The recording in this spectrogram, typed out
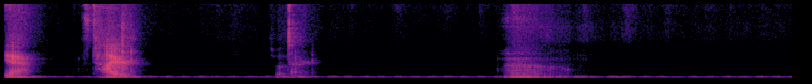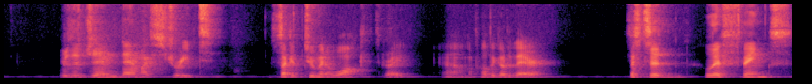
yeah, I was tired. So tired. There's a gym down my street. It's like a two minute walk. It's great. Um, I'll probably go to there just to lift things.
